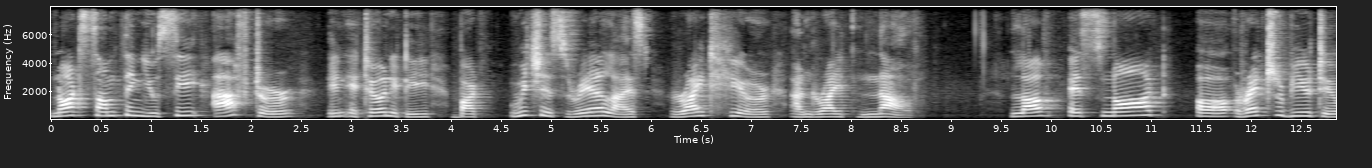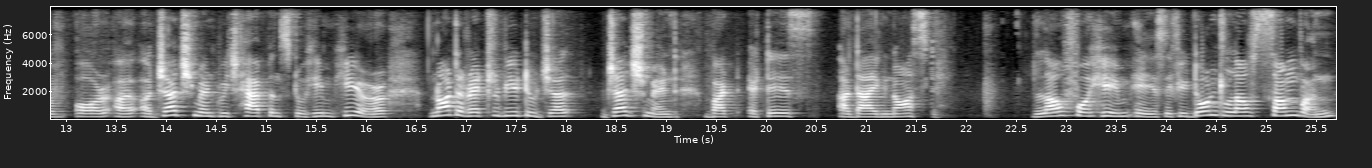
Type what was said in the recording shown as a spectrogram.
not something you see after in eternity, but which is realized right here and right now. Love is not a retributive or a, a, judgment which happens to him here, not a retributive ju- judgment, but it is a diagnostic. Love for him is if you don't love someone,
